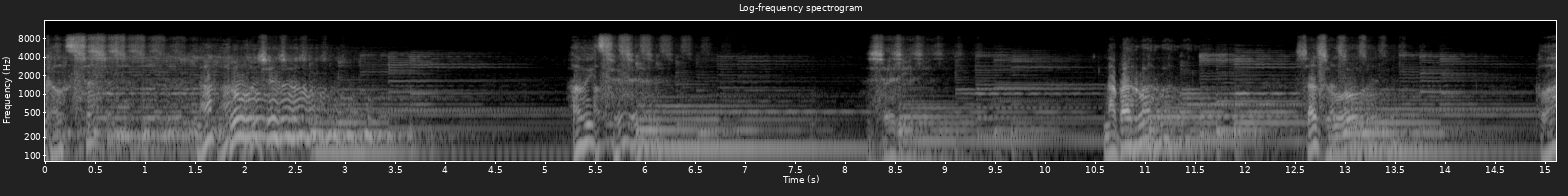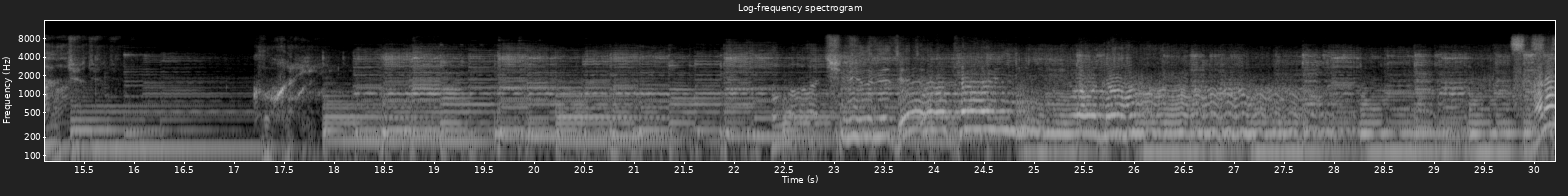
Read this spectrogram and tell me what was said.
замешкался над озером, А ведь цвет зари на бару созвон Плачут глухари. Плачет где-то и Да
